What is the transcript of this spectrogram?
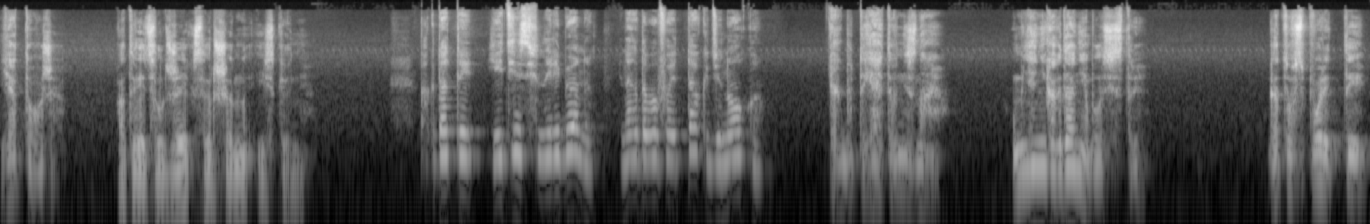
Я тоже, ответил Джейк совершенно искренне. Когда ты единственный ребенок, иногда бывает так одиноко. Как будто я этого не знаю. У меня никогда не было сестры. Готов спорить, ты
